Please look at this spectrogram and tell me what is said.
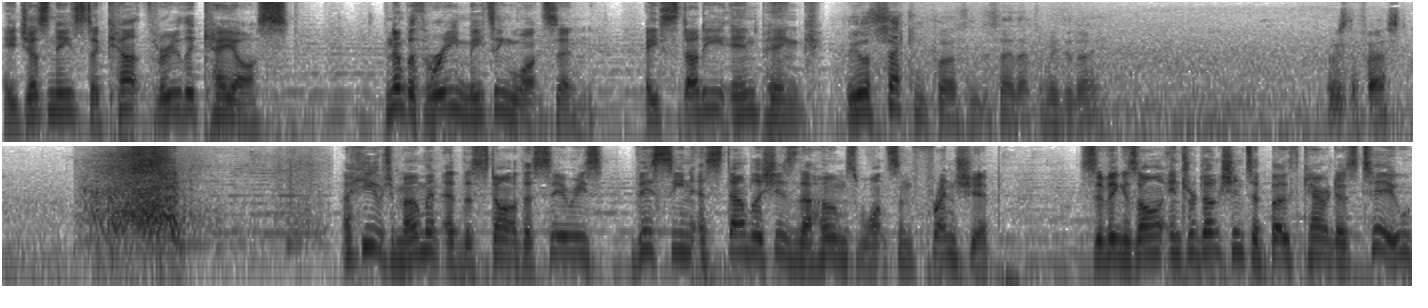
He just needs to cut through the chaos. Number 3 Meeting Watson. A study in pink. You're the second person to say that to me today. Who's the first? A huge moment at the start of the series, this scene establishes the Holmes-Watson friendship. Serving as our introduction to both characters too,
